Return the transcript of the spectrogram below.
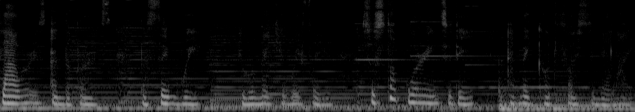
flowers and the birds, the same way He will make a way for you. So stop worrying today and make God first in your life.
